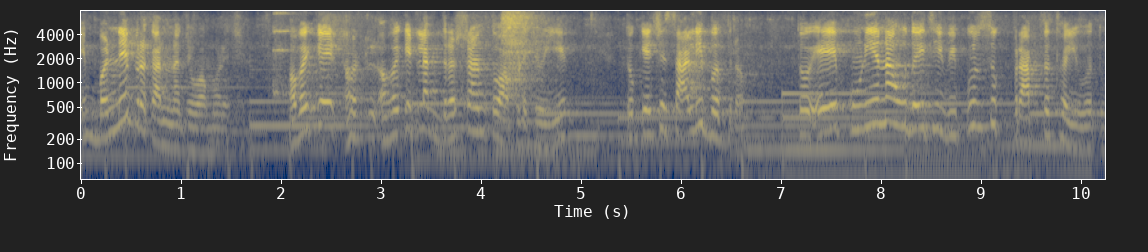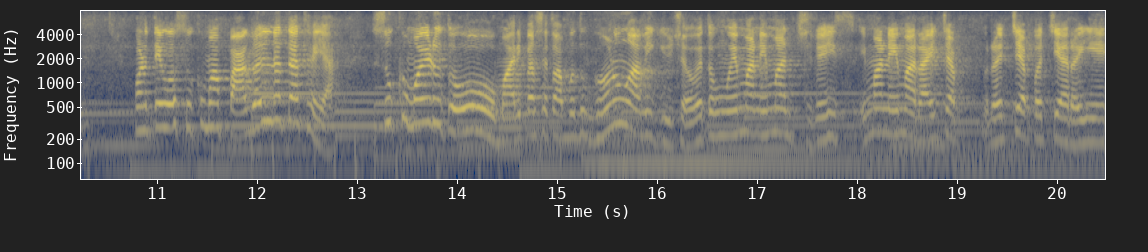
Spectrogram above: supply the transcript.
એમ બંને પ્રકારના જોવા મળે છે. હવે કે હવે કેટલાક દ્રષ્ટાંતો આપણે જોઈએ. તો કે છે શાલીભદ્ર. તો એ પુણ્યના ઉદયથી વિપુલ સુખ પ્રાપ્ત થયું હતું. પણ તેઓ સુખમાં પાગલ નતા થયા. સુખ મળ્યું તો, ઓ, મારી પાસે તો આ બધું ઘણું આવી ગયું છે. હવે તો હું એમાં ને એમાં જ રહીશ. એમાં ને એમાં રાચ્યા રચ્યા પચ્યા રહીએ.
